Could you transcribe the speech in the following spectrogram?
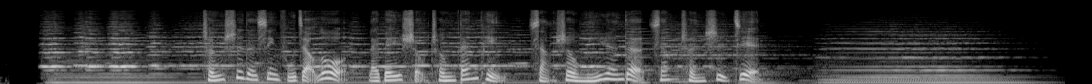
城市的幸福角落，来杯手冲单品。享受迷人的香醇世界。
